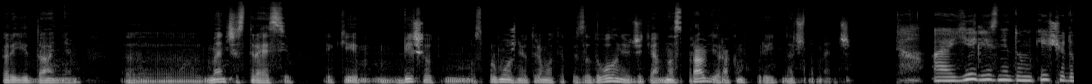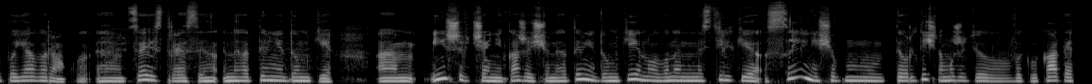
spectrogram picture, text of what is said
переїданням, е, менше стресів, які більше спроможні отримати якось задоволення від життя, насправді раком хворіють значно менше. Є різні думки щодо появи раку. Е, Це і стрес, і негативні думки. Ем, Інші вчені кажуть, що негативні думки ну вони не настільки сильні, щоб м, теоретично можуть е, викликати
